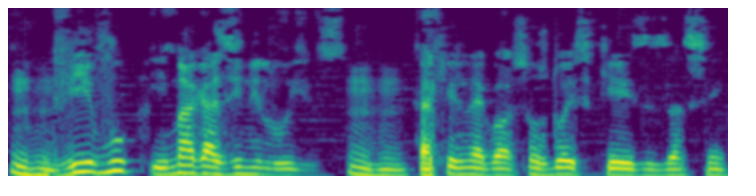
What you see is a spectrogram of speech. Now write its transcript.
Uhum. Vivo e Magazine Luiza. Uhum. Aquele negócio, são os dois cases assim.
